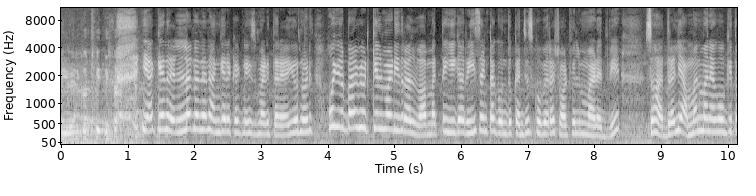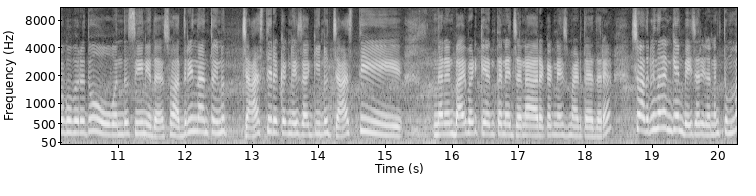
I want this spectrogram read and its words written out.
ನೀವು ಹೇಳ್ಕೊತಾ ಇದ್ದೀರಾ? ಯಾಕೆಂದ್ರೆ ಎಲ್ಲ ನನ್ನನ್ನು ಹಂಗೆ ರೆಕಗ್ನೈಸ್ ಮಾಡ್ತಾರೆ. ಇವ್ರು ನೋಡಿ ಓ ಇವ್ರು ಬಾಯ್ ಬಿಟ್ಕೆಲ್ ಮಾಡಿದ್ರಲ್ವಾ? ಮತ್ತೆ ಈಗ ರೀಸೆಂಟಾಗಿ ಒಂದು ಕಂಜಸ್ ಕುಬೇರ ಶಾರ್ಟ್ ಫಿಲ್ಮ್ ಮಾಡಿದ್ವಿ. ಸೊ ಅದರಲ್ಲಿ ಅಮ್ಮನ ಮನೆಗೆ ಹೋಗಿ ತಗೋಬರೋದು ಒಂದು ಸೀನ್ ಇದೆ. ಸೊ ಅದರಿಂದ ಅಂತೂ ಇನ್ನೂ ಜಾಸ್ತಿ ರೆಕಗ್ನೈಸ್ ಆಗಿ ಇನ್ನೂ ಜಾಸ್ತಿ ನನ್ನನ್ನು ಬಾಯ್ ಬಡಿಕೆ ಅಂತಲೇ ಜನ ರೆಕಗ್ನೈಸ್ ಮಾಡ್ತಾ ಇದ್ದಾರೆ ಸೊ ಅದರಿಂದ ನನಗೇನು ಬೇಜಾರಿಲ್ಲ. ನಂಗೆ ತುಂಬ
